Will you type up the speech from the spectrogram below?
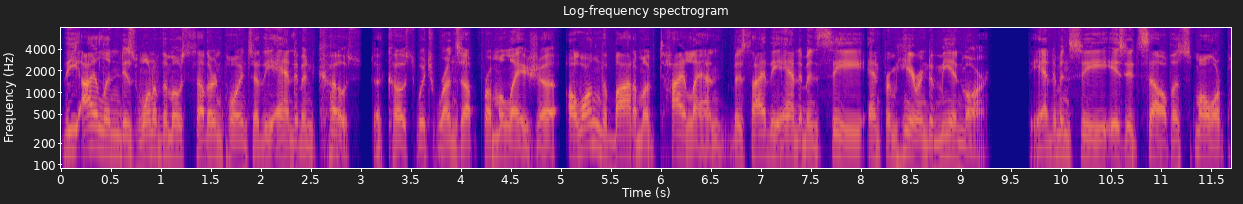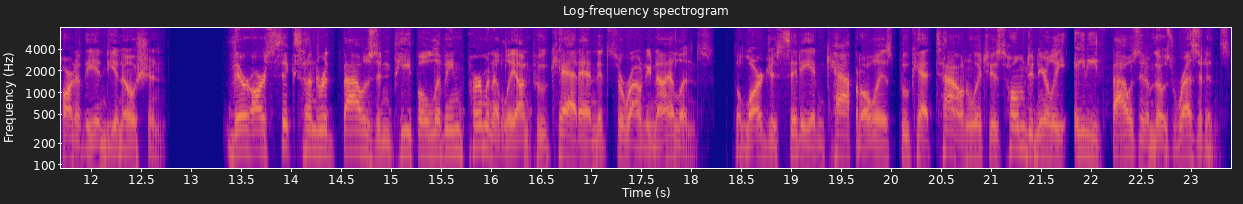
The island is one of the most southern points of the Andaman coast, a coast which runs up from Malaysia, along the bottom of Thailand, beside the Andaman Sea, and from here into Myanmar. The Andaman Sea is itself a smaller part of the Indian Ocean. There are 600,000 people living permanently on Phuket and its surrounding islands. The largest city and capital is Phuket Town, which is home to nearly 80,000 of those residents.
